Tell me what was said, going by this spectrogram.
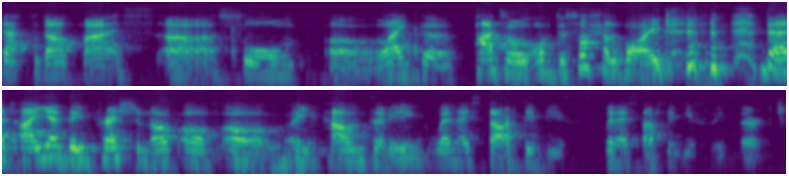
that could help us uh, solve uh, like the puzzle of the social void that I had the impression of, of, of encountering when I started this when I started this research.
